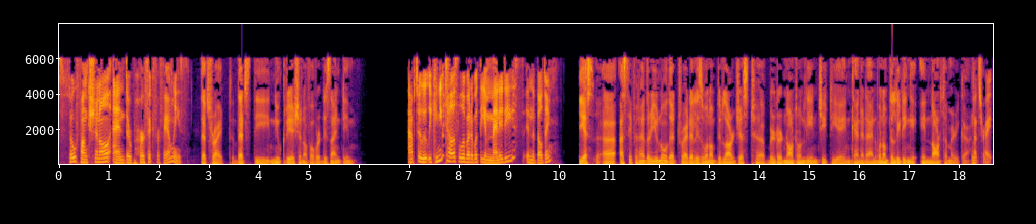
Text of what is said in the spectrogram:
so functional and they're perfect for families. That's right. That's the new creation of our design team. Absolutely. Can you tell us a little bit about the amenities in the building? Yes, uh, Asif and Heather, you know that Tridel is one of the largest uh, builder not only in GTA in Canada and one of the leading in North America. That's right.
